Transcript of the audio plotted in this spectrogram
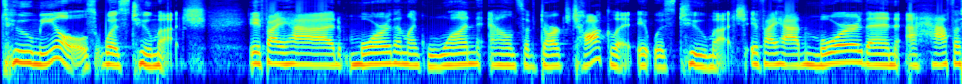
two meals was too much. If I had more than like one ounce of dark chocolate, it was too much. If I had more than a half a,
